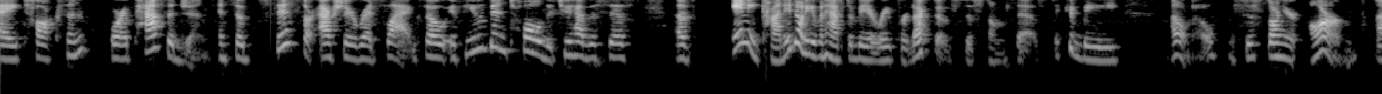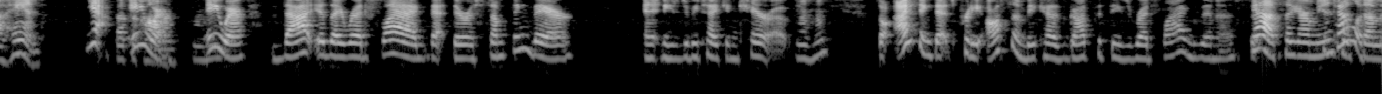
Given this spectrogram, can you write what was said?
a toxin or a pathogen. And so cysts are actually a red flag. So if you've been told that you have a cyst of any kind, it don't even have to be a reproductive system cyst. It could be, I don't know, a cyst on your arm. A hand. Yeah, That's a anywhere. Mhm. anywhere, that is a red flag that there is something there and it needs to be taken care of. Mhm. So I think that's pretty awesome because God put these red flags in us. Yeah, so your immune system us.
